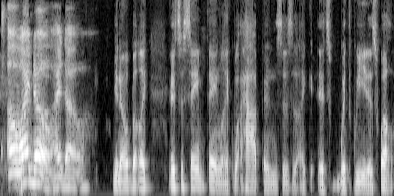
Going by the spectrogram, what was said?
Oh, I know, I know. you know but like it's the same thing like what happens is like it's with weed as well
